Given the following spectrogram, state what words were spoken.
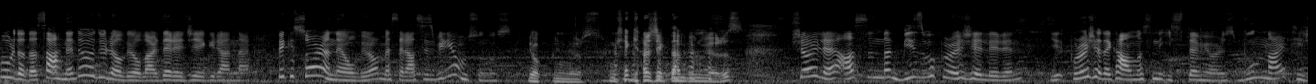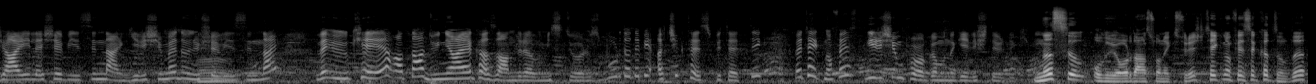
Burada da sahnede ödül alıyorlar dereceye girenler. Peki sonra ne oluyor? Mesela siz biliyor musunuz? Yok bilmiyoruz. Gerçekten bilmiyoruz. Şöyle aslında biz bu projelerin projede kalmasını istemiyoruz. Bunlar ticarileşebilsinler, girişime dönüşebilsinler ve ülkeye hatta dünyaya kazandıralım istiyoruz. Burada da bir açık tespit ettik ve Teknofest girişim programını geliştirdik. Nasıl oluyor oradan sonraki süreç? Teknofest'e katıldı.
